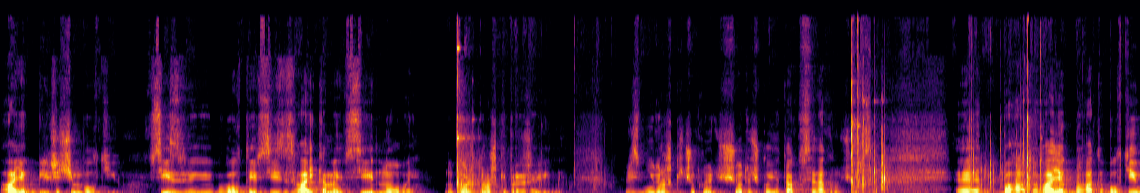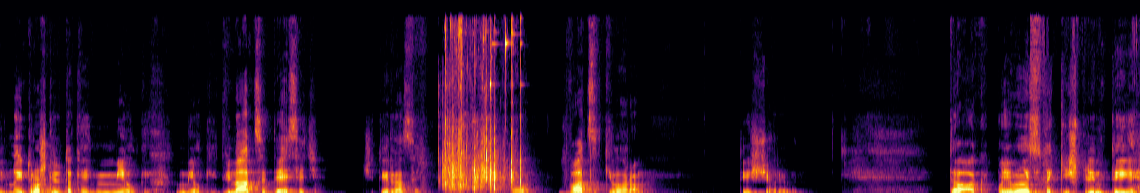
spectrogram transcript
Гайок більше, ніж болтів. Всі з- болти всі з гайками, всі нові. Ну, теж трошки проржавіли. Різьбу трошки чухнуть щоточкою, так все накручується. Е, багато гайок, багато болтів, ну і трошки тут таких мелких. Ну, мелких. 12, 10, 14. О, 20 кг. 1000 гривень. Так, появилися такі шплінти.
